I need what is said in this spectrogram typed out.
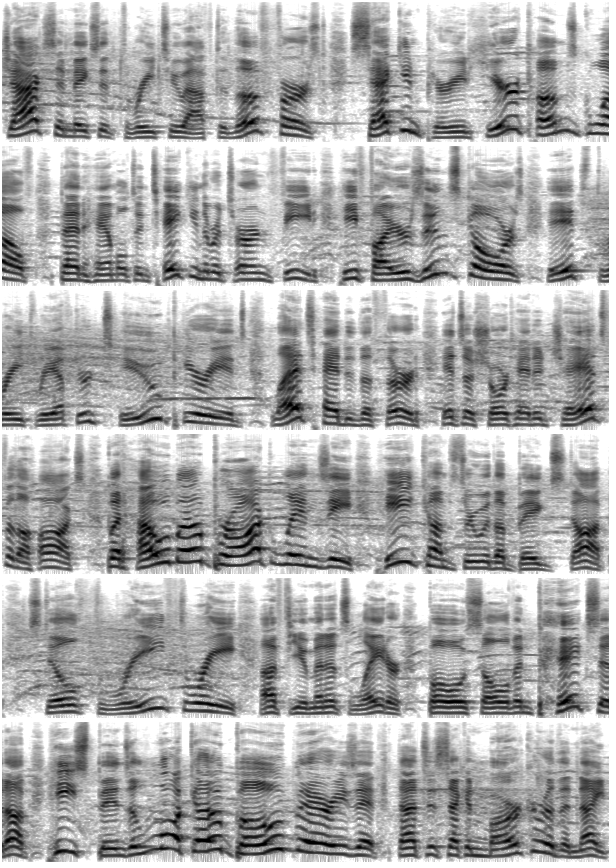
Jackson makes it 3 2 after the first. Second period, here comes Guelph. Ben Hamilton taking the return feed. He fires and scores. It's 3 3 after two periods. Let's head to the third. It's a short-handed chance for the Hawks. But how about Brock Lindsay? He comes through with a big stop. Still 3 3. A few minutes later, Bo O'Sullivan picks it up. He spins and look out, Bo buries it. That's his second marker of the night.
